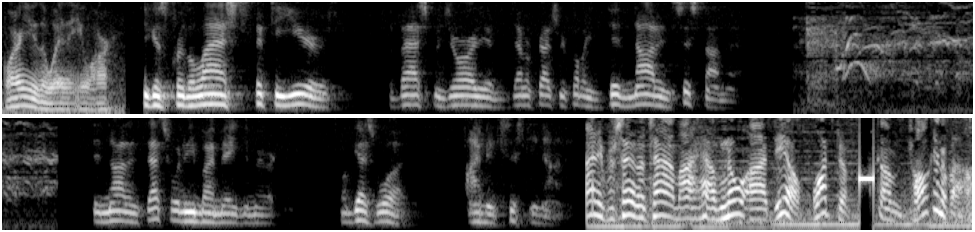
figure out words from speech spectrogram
Why are you the way that you are? Because for the last 50 years, the vast majority of Democrats and Republicans did not insist on that. Did not. That's what I mean by made in America. Well, guess what? I'm insisting on it. 90% of the time, I have no idea what the f I'm talking about.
